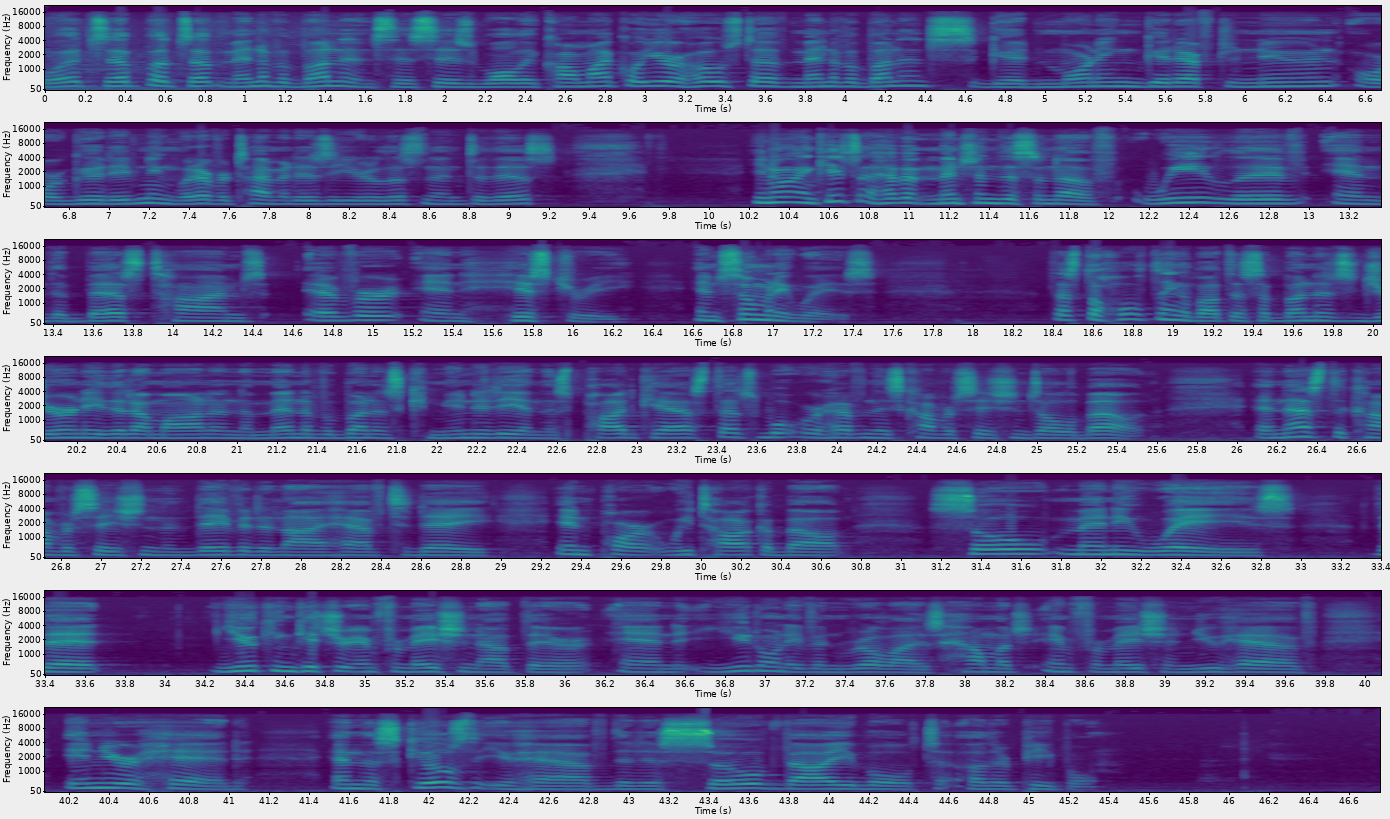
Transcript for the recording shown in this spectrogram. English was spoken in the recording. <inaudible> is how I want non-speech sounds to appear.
What's up? What's up, Men of Abundance? This is Wally Carmichael, your host of Men of Abundance. Good morning, good afternoon, or good evening, whatever time it is that you're listening to this. You know, in case I haven't mentioned this enough, we live in the best times ever in history in so many ways that's the whole thing about this abundance journey that I'm on and the Men of Abundance community and this podcast. That's what we're having these conversations all about. And that's the conversation that David and I have today. In part, we talk about so many ways that you can get your information out there and you don't even realize how much information you have in your head and the skills that you have that is so valuable to other people.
